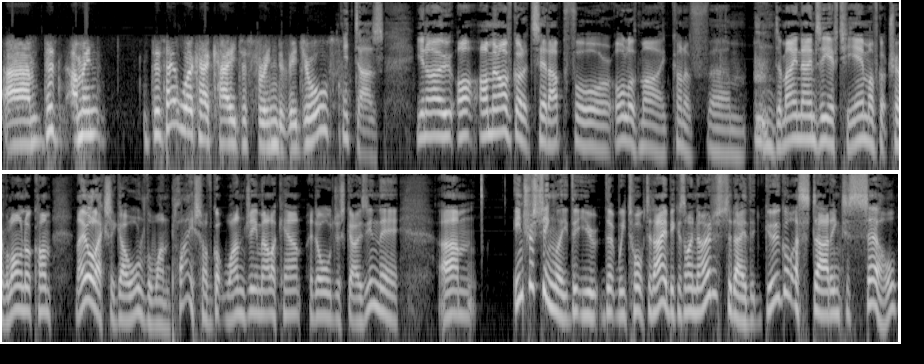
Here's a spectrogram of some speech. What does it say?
Um, does, I mean, does that work okay just for individuals? It does. You know, I, I mean, I've got it set up for all of my kind of um, domain names, EFTM. I've got trevorlong.com. They all actually go all to the one place. I've got one Gmail account. It all just goes in there. Um, interestingly, that you that we talked today because I noticed today that Google are starting to sell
